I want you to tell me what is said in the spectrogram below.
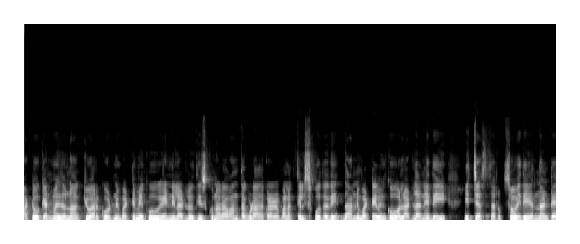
ఆ టోకెన్ మీద ఉన్న క్యూఆర్ కోడ్ని బట్టి మీకు ఎన్ని లడ్లు తీసుకున్నారో అవంతా కూడా అక్కడ వాళ్ళకి తెలిసిపోతుంది. దాన్ని బట్టి మీకు లడ్లు అనేది చేస్తారు. సో ఇది ఏంటంటే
